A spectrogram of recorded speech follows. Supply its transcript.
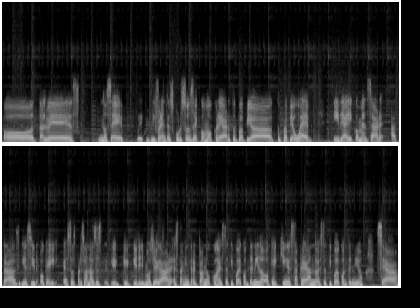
o tal vez, no sé, diferentes cursos de cómo crear tu propia, tu propia web y de ahí comenzar atrás y decir, ok, estas personas que, queremos llegar están interactuando con este tipo de contenido, ok, ¿quién está creando este tipo de contenido? Sea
